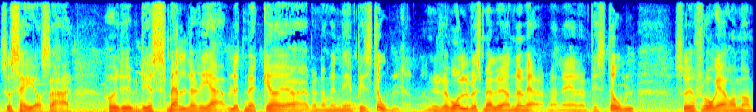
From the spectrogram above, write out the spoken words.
så säger jag så här. Hör du, det smäller jävligt mycket eh, även om det är en pistol. En revolver smäller ännu mer, men är det en pistol så jag frågar honom,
